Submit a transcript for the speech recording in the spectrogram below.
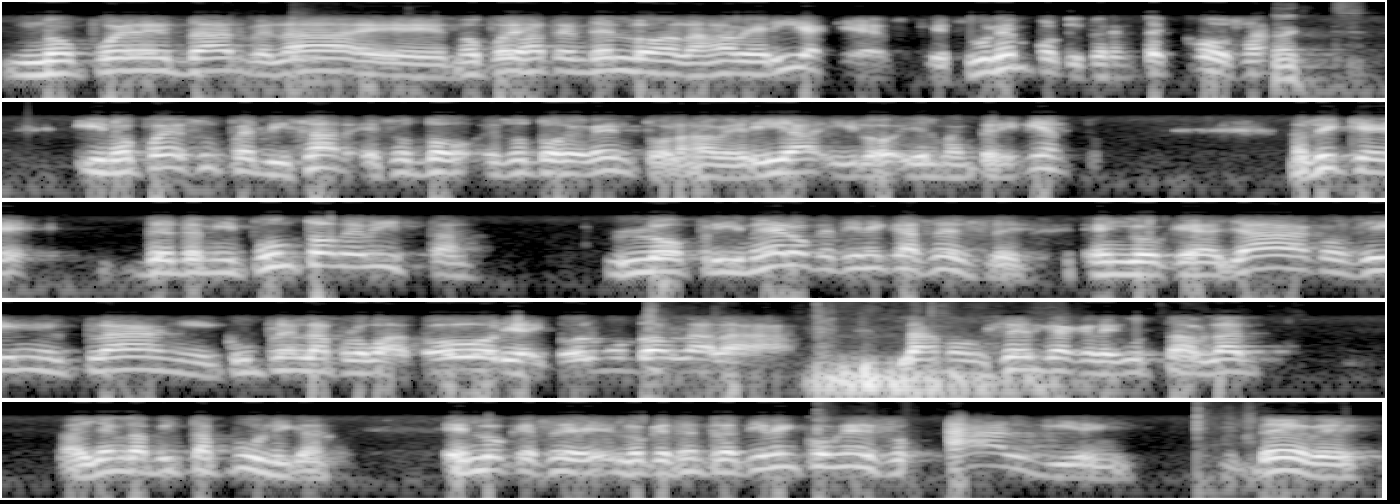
no puedes dar, ¿verdad? Eh, no puedes atenderlo a las averías que, que surgen por diferentes cosas Exacto. y no puedes supervisar esos dos, esos dos eventos, las averías y, lo- y el mantenimiento. Así que, desde mi punto de vista, lo primero que tiene que hacerse en lo que allá consiguen el plan y cumplen la probatoria y todo el mundo habla la, la monserga que le gusta hablar allá en las vistas públicas, es lo que se, lo que se entretienen con eso. Alguien debe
